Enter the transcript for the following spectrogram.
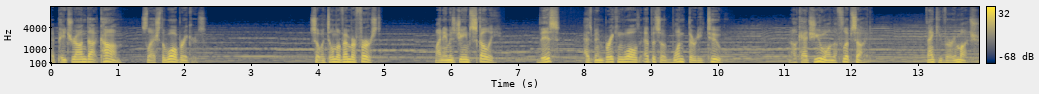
at patreon.com slash the wallbreakers. So until November 1st, my name is James Scully. This has been Breaking Walls episode 132. And I'll catch you on the flip side. Thank you very much.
